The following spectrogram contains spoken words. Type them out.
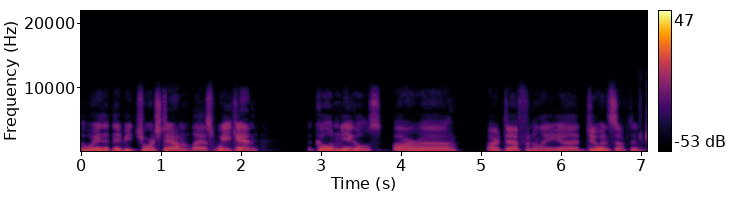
the way that they beat Georgetown last weekend, the Golden Eagles are uh, are definitely uh, doing something.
